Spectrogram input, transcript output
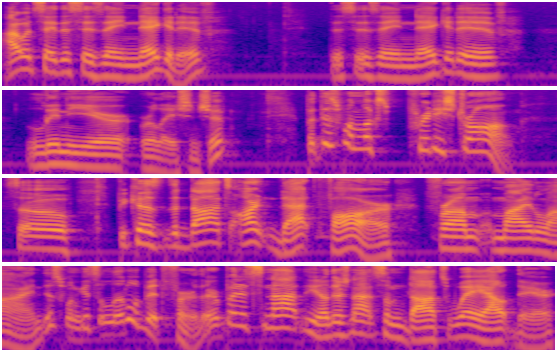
I would say this is a negative. This is a negative linear relationship. But this one looks pretty strong. So because the dots aren't that far from my line, this one gets a little bit further, but it's not, you know, there's not some dots way out there.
